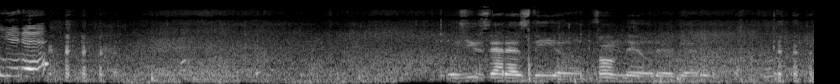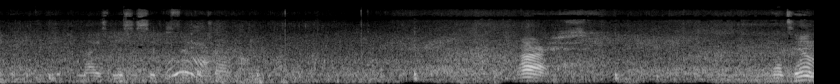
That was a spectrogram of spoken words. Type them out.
Yeah. We'll use that as the uh, thumbnail there, Gabby. nice Mississippi sample chop. Alright. That's him.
